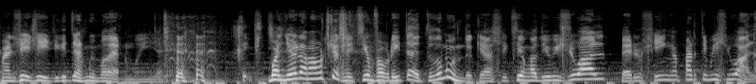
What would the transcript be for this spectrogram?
Bueno, sí, sí, que es moi moderno, moi... bueno, ahora vamos que a sección favorita de todo o mundo, que é a sección audiovisual, pero sin a parte visual.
